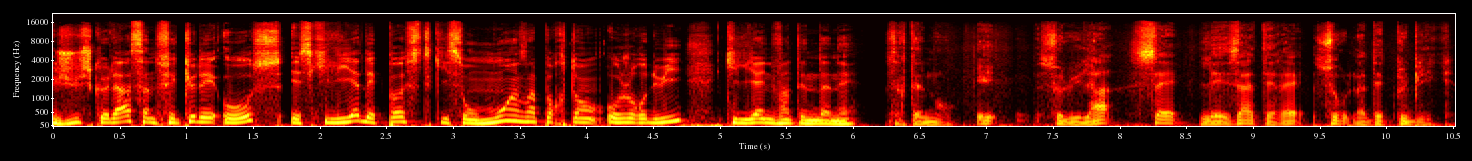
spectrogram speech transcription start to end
Jusque-là, ça ne fait que des hausses. Est-ce qu'il y a des postes qui sont moins importants aujourd'hui qu'il y a une vingtaine d'années? Certainement. Et celui-là, c'est les intérêts sur la dette publique.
